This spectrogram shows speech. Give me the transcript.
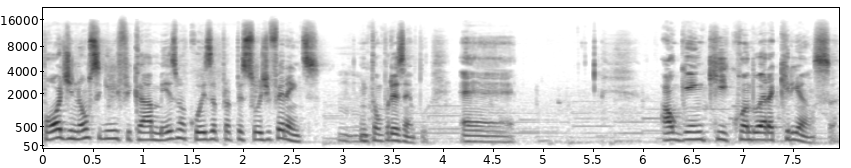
pode não significar a mesma coisa para pessoas diferentes. Uhum. Então, por exemplo, é, alguém que quando era criança,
